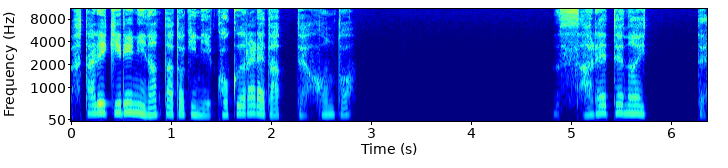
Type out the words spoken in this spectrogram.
二人きりになった時に告られたって本当されてないって。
